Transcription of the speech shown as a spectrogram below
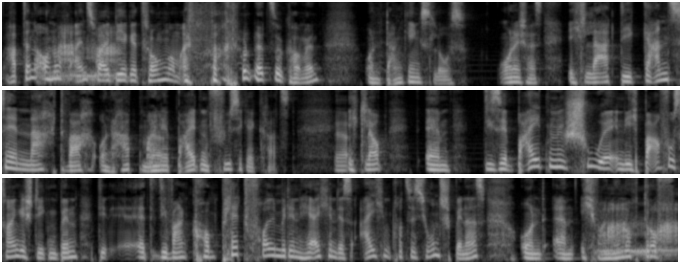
hab dann auch noch ein, zwei Bier getrunken, um einfach runterzukommen. Und dann ging's los. Ohne Scheiß. Ich lag die ganze Nacht wach und hab meine beiden Füße gekratzt. Ich glaube, ähm, diese beiden Schuhe, in die ich barfuß reingestiegen bin, die, äh, die waren komplett voll mit den Härchen des Eichenprozessionsspinners und ähm, ich war nur noch drauf.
